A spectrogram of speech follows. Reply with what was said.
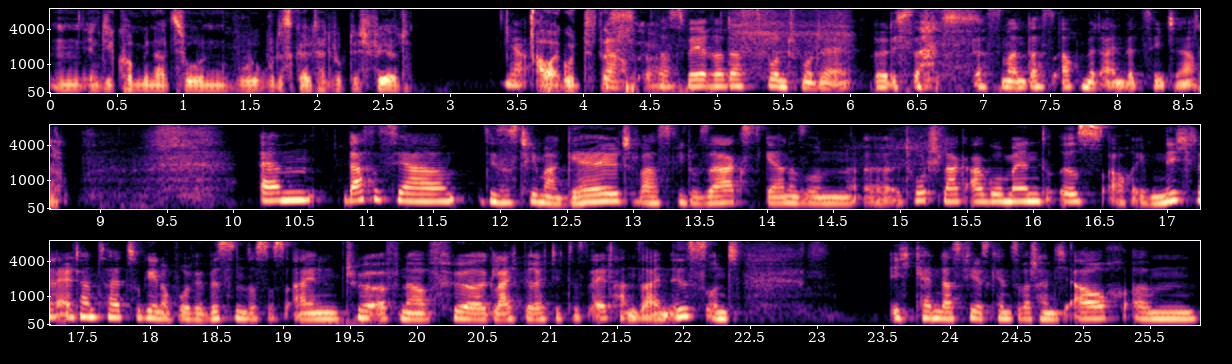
mh, hm, in die Kombination, wo, wo das Geld halt wirklich fehlt. Ja. Aber gut, das, ja, das äh, wäre das Wunschmodell, würde ich sagen, das, dass man das auch mit einbezieht. Ja. ja. Ähm, das ist ja dieses Thema Geld, was, wie du sagst, gerne so ein äh, Totschlagargument ist, auch eben nicht in Elternzeit zu gehen, obwohl wir wissen, dass es ein Türöffner für gleichberechtigtes Elternsein ist. Und ich kenne das viel, das kennst du wahrscheinlich auch. Ähm,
